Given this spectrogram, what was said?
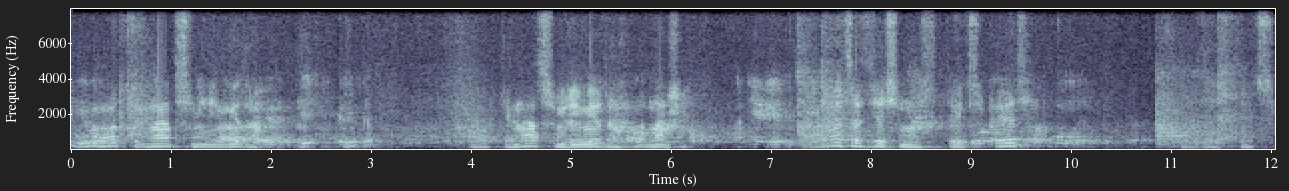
Ну, вот 13 миллиметров. Вот 13 миллиметров вот наши. Это здесь у нас 35. Здесь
